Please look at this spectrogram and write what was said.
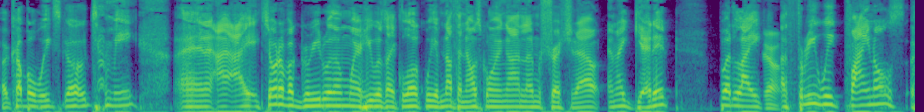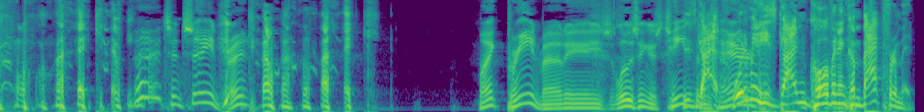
a couple weeks ago to me, and I, I sort of agreed with him where he was like, "Look, we have nothing else going on. Let him stretch it out." And I get it, but like Yeah. a three week finals, like, I mean, Eh, It's insane, right? like, Mike Breen, man, he's losing his teeth. he's got. his. What do you mean he's gotten COVID and come back from it?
